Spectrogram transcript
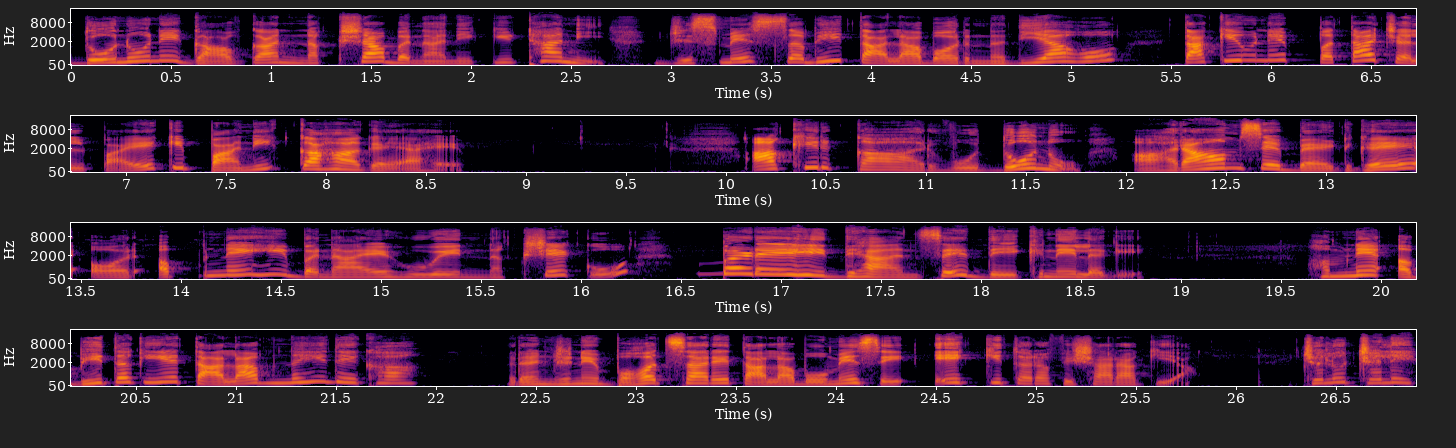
दोनों ने गाँव का नक्शा बनाने की ठानी, जिसमें सभी तालाब और नदियाँ हो ताकि उन्हें पता चल पाए कि पानी कहाँ गया है। आखिरकार वो दोनों आराम से बैठ गए और अपने ही बनाए हुए नक्शे को बड़े ही ध्यान से देखने लगे। हमने अभी तक ये तालाब नहीं देखा। रंज ने बहुत सारे तालाबों में से एक की तरफ़ इशारा किया। चलो चले।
